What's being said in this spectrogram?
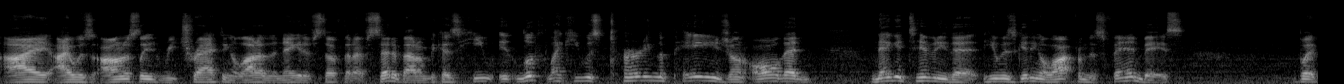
I I was honestly retracting a lot of the negative stuff that I've said about him because he it looked like he was turning the page on all that negativity that he was getting a lot from this fan base. But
